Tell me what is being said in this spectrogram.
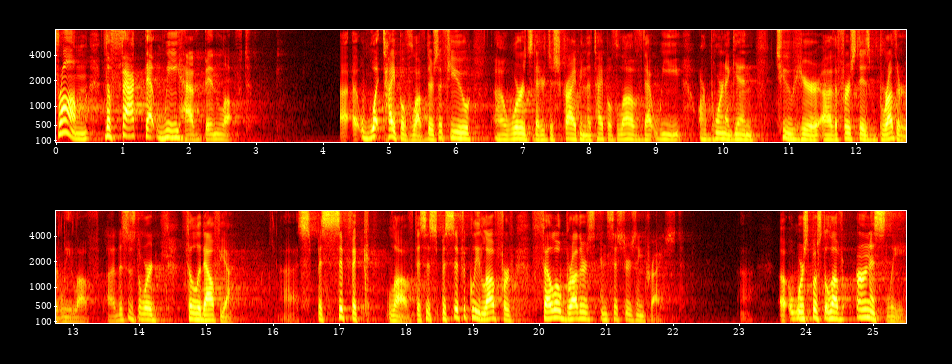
from the fact that we have been loved. Uh, what type of love? There's a few uh, words that are describing the type of love that we are born again to here. Uh, the first is brotherly love. Uh, this is the word Philadelphia, uh, specific love. This is specifically love for fellow brothers and sisters in Christ. Uh, we're supposed to love earnestly.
